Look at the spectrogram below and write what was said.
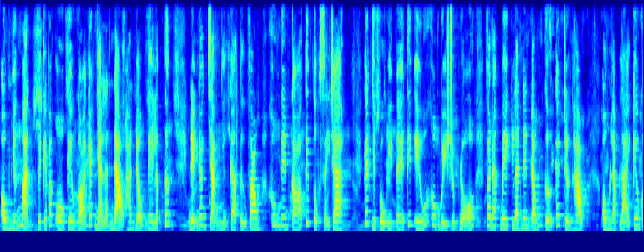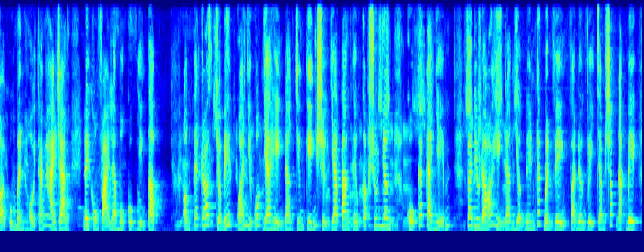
Ông nhấn mạnh WHO kêu gọi các nhà lãnh đạo hành động ngay lập tức để ngăn chặn những ca tử vong không nên có tiếp tục xảy ra các dịch vụ y tế thiết yếu không bị sụp đổ và đặc biệt là nên đóng cửa các trường học. Ông lặp lại kêu gọi của mình hồi tháng 2 rằng đây không phải là một cuộc diễn tập. Ông Tedros cho biết quá nhiều quốc gia hiện đang chứng kiến sự gia tăng theo cấp số nhân của các ca nhiễm và điều đó hiện đang dẫn đến các bệnh viện và đơn vị chăm sóc đặc biệt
